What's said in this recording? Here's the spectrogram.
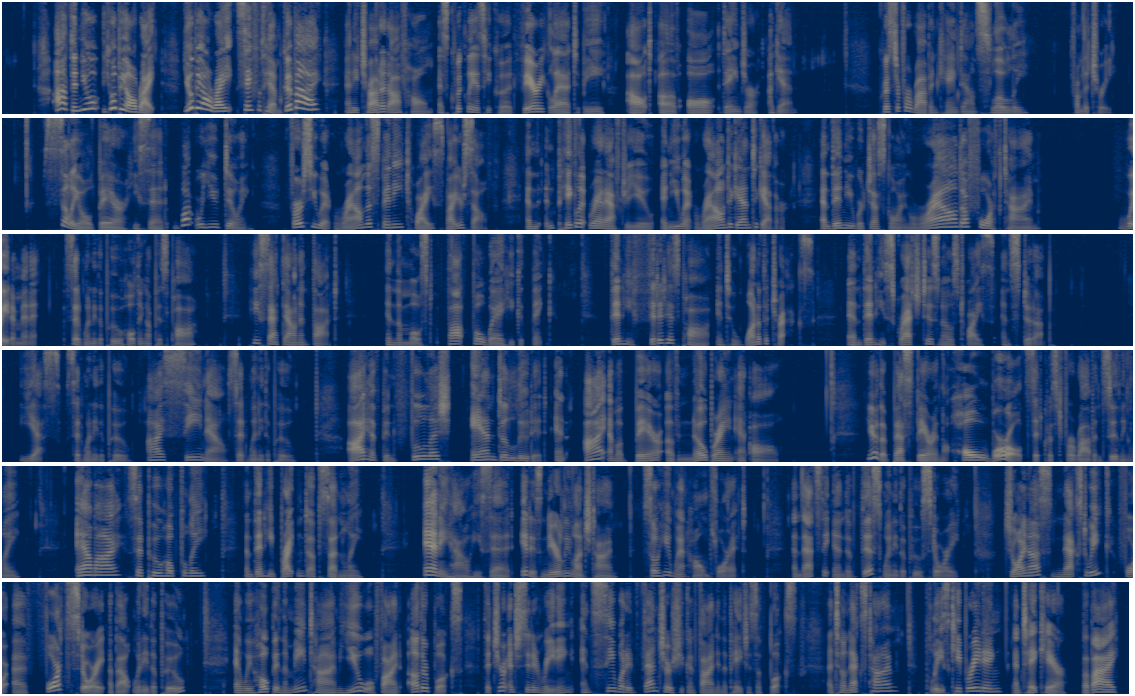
Ah, then you'll you'll be all right. You'll be all right, safe with him. Goodbye and he trotted off home as quickly as he could, very glad to be out of all danger again. Christopher Robin came down slowly from the tree. Silly old bear, he said, what were you doing? First you went round the spinney twice by yourself, and then Piglet ran after you, and you went round again together, and then you were just going round a fourth time. Wait a minute said Winnie the Pooh, holding up his paw. He sat down and thought, in the most thoughtful way he could think. Then he fitted his paw into one of the tracks, and then he scratched his nose twice and stood up. Yes, said Winnie the Pooh. I see now, said Winnie the Pooh. I have been foolish and deluded, and I am a bear of no brain at all. You're the best bear in the whole world, said Christopher Robin soothingly. Am I? said Pooh hopefully, and then he brightened up suddenly. Anyhow, he said, it is nearly lunchtime, so he went home for it. And that's the end of this Winnie the Pooh story. Join us next week for a fourth story about Winnie the Pooh. And we hope in the meantime you will find other books that you're interested in reading and see what adventures you can find in the pages of books. Until next time, please keep reading and take care. Bye bye.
